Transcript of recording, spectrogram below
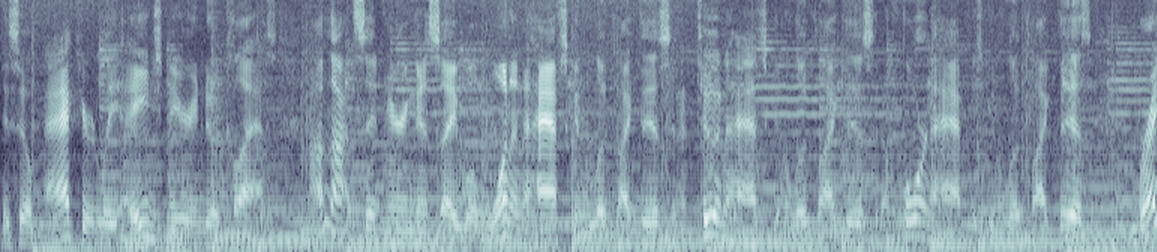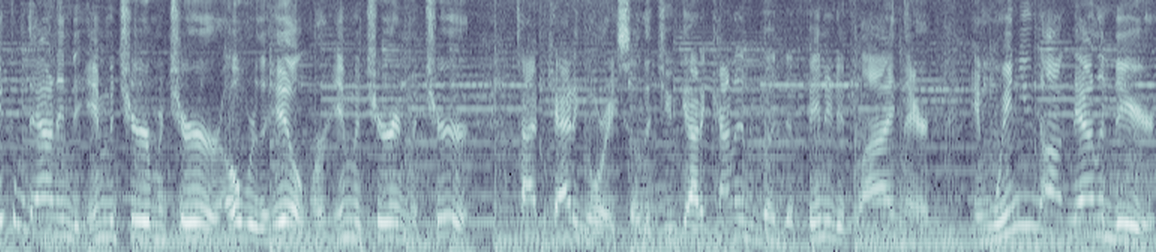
is help accurately age deer into a class. I'm not sitting here and gonna say, well, one and a half is gonna look like this, and a two and a half is gonna look like this, and a four and a half is gonna look like this. Break them down into immature, mature, or over the hill, or immature and mature type categories so that you've got a kind of a definitive line there. And when you knock down a deer,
